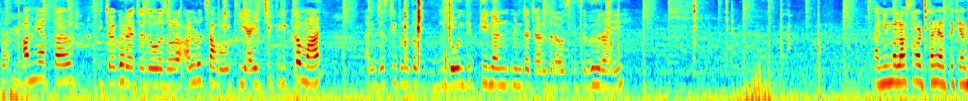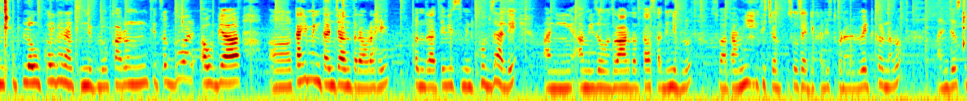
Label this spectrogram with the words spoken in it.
तर आम्ही आता तिच्या घराच्या जवळजवळ आलोच आहोत. ही आहे चिखली कमान. आणि जस्ट इथून आता दोन ते तीन मिनिटाच्या अंतरावर तिचं घर आहे. आणि मला असं वाटतं आहे आता की आम्ही खूप लवकर घरातून निघलो कारण तिचं घर अवघ्या काही मिनिटांच्या अंतरावर आहे. पंधरा ते वीस मिनिट खूप झाले आणि आम्ही जवळजवळ अर्धा तास आधी निघलो. सो आता आम्ही तिच्या सोसायटीखालीच थोडा वेळ वेट करणार आहोत. आणि जस्ट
